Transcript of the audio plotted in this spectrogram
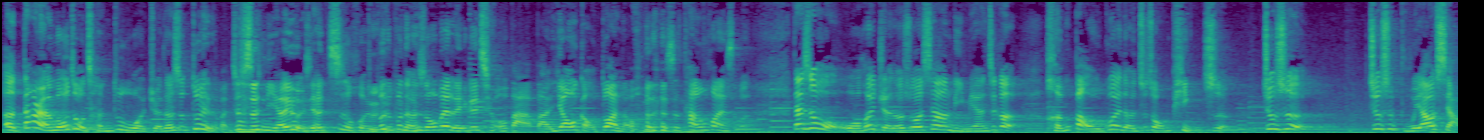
呃，当然某种程度我觉得是对的吧，就是你要有一些智慧，不不能说为了一个球把把腰搞断了，或者是瘫痪什么。但是我我会觉得说，像里面这个很宝贵的这种品质，就是就是不要想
